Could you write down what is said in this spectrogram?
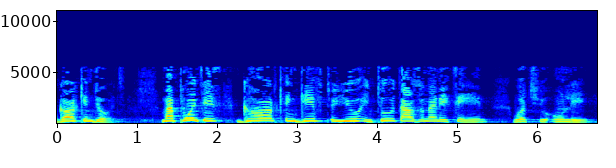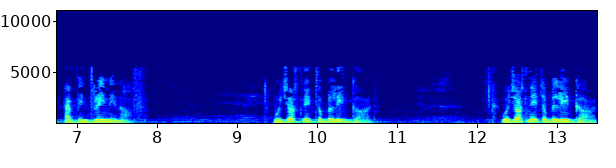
God can do it. My point is, God can give to you in 2018 what you only have been dreaming of. We just need to believe God. We just need to believe God.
